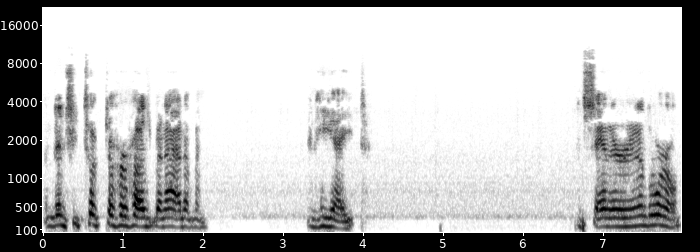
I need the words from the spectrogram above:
And then she took to her husband Adam and, and he ate. And sin entered into the world,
